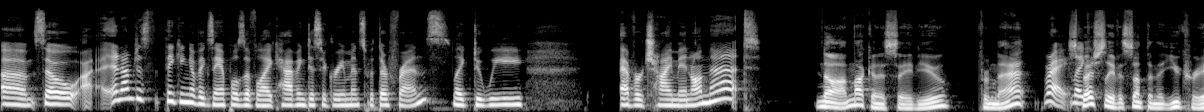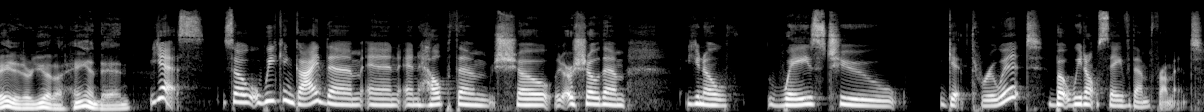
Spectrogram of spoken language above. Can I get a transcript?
um, so, and I'm just thinking of examples of like having disagreements with their friends. Like, do we ever chime in on that? No, I'm not going to save you from that. Right, like- Especially if it's something that you created or you had a hand in. Yes. So we can guide them and and help them show or show them, you know, ways to get through it, but we don't save them from it.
